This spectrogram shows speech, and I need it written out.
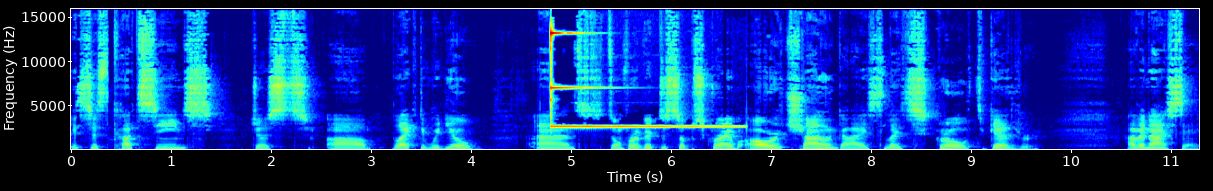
it's just cutscenes just uh, like the video. And don't forget to subscribe our channel guys. Let's grow together. Have a nice day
